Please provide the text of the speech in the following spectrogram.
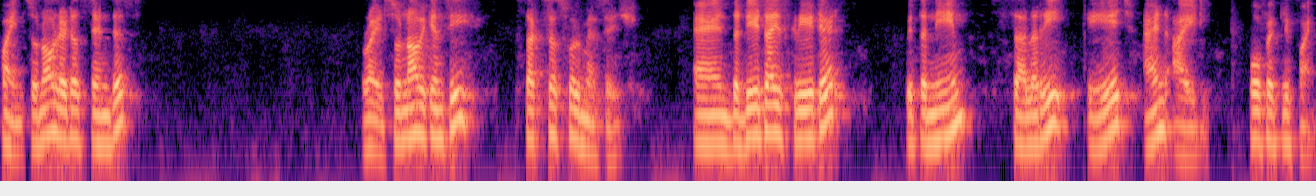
Fine. So now let us send this. Right. So now we can see successful message and the data is created with the name, salary, age and ID. Perfectly fine.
